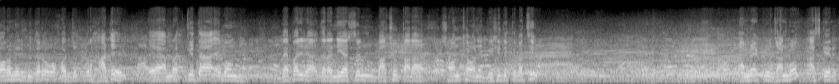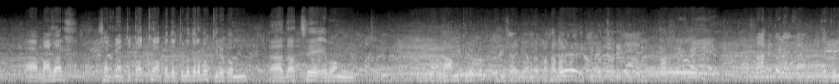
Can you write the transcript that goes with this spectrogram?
গরমের ভিতরেও হরজতপুর হাটের আমরা ক্রেতা এবং ব্যাপারীরা যারা নিয়ে আসছেন বাছুর তারা সংখ্যা অনেক বেশি দেখতে পাচ্ছি। আমরা একটু জানব আজকের বাজার সংক্রান্ত তথ্য আপনাদের তুলে ধরবো কীরকম যাচ্ছে এবং দাম কীরকম এই বিষয় নিয়ে আমরা কথা বলব। দেখতে পাচ্ছেন দেখুন।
